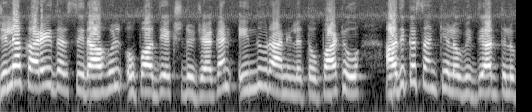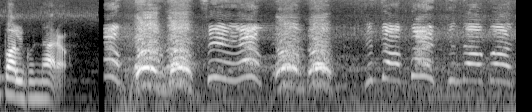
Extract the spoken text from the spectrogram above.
జిల్లా కార్యదర్శి రాహుల్ ఉపాధ్యక్షుడు జగన్ ఇందురాణిలతో పాటు అధిక సంఖ్యలో విద్యార్థులు పాల్గొన్నారు. సీఎం జిందాబాద్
